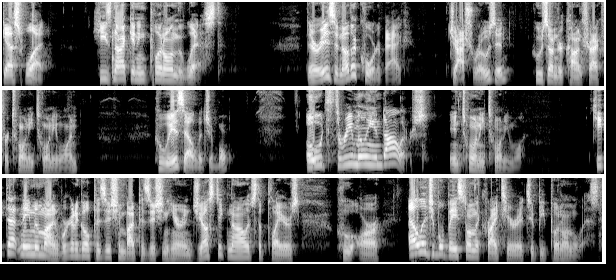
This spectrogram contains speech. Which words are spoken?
Guess what? He's not getting put on the list. There is another quarterback, Josh Rosen, who's under contract for 2021, who is eligible, owed $3 million in 2021. Keep that name in mind. We're going to go position by position here and just acknowledge the players who are eligible based on the criteria to be put on the list.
